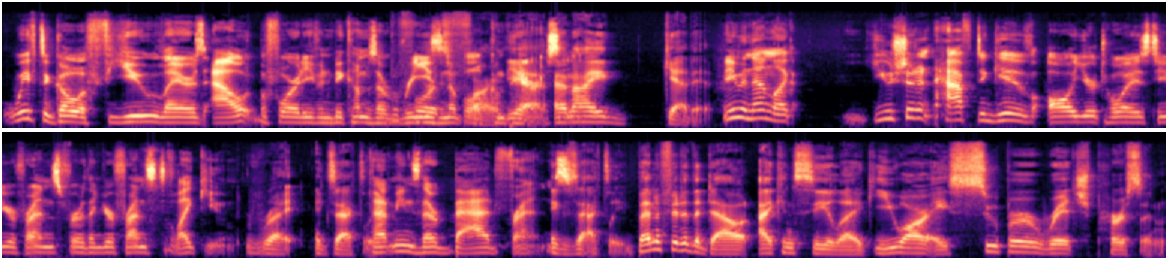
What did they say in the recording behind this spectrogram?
we have to go a few layers out before it even becomes a reasonable comparison. Yeah, and I get it. Even then, like, you shouldn't have to give all your toys to your friends for the, your friends to like you. Right, exactly. That means they're bad friends. Exactly. Benefit of the doubt, I can see like you are a super rich person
